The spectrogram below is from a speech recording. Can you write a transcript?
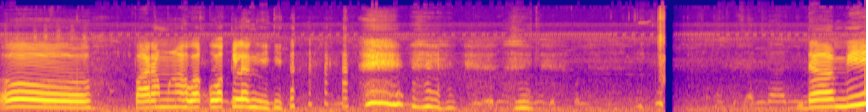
Oh, parang mga wakwak lang eh. Dami.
